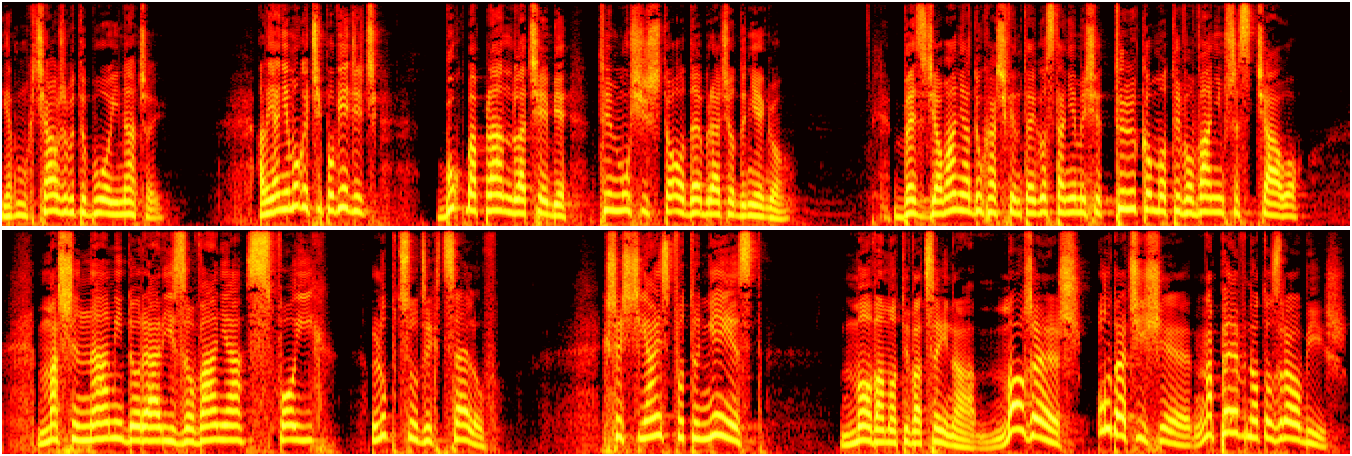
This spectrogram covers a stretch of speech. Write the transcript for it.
Ja bym chciał, żeby to było inaczej. Ale ja nie mogę Ci powiedzieć, Bóg ma plan dla Ciebie, Ty musisz to odebrać od Niego. Bez działania Ducha Świętego staniemy się tylko motywowani przez ciało, maszynami do realizowania swoich lub cudzych celów. Chrześcijaństwo to nie jest mowa motywacyjna. Możesz, uda ci się, na pewno to zrobisz.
